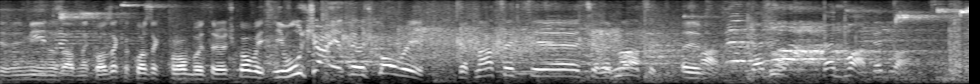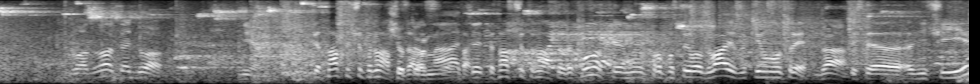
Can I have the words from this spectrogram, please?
Єремій назад на Козака. Козак пробує триочковий і влучає триочковий. 15-14. Е, 5-2, 5-2, 5-2. 2-2, 5-2. Ні. 15-14 зараз. 14. 15-14 рахунок. Е, Ми пропустили два і закинули три. Да. Після нічиї.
